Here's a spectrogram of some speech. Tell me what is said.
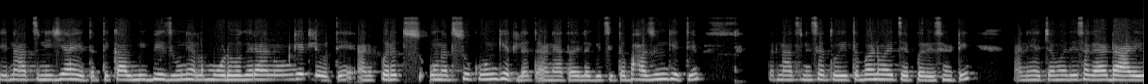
हे नाचणी जी आहे तर ते काल मी भिजवून ह्याला मोड वगैरे आणून घेतले होते आणि परत उन्हात सुकवून घेतलेत आणि आता लगेच इथं भाजून घेते. तर नाचणी सत्व इथं बनवायचं आहे परीसाठी. आणि ह्याच्यामध्ये सगळ्या डाळी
